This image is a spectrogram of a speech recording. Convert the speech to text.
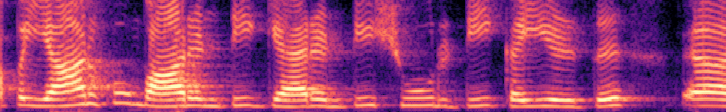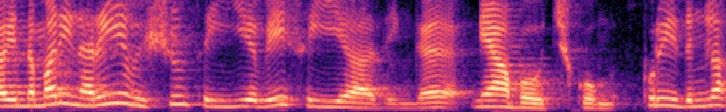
அப்போ யாருக்கும் வாரண்டி கேரண்டி ஷூரிட்டி கையெழுத்து இந்த மாதிரி நிறைய விஷயம் செய்யவே செய்யாதீங்க. ஞாபகம் வச்சுக்கோங்க. புரியுதுங்களா?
